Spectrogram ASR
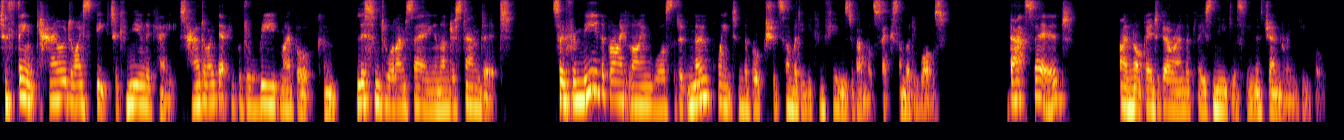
to think how do I speak to communicate? How do I get people to read my book and listen to what I'm saying and understand it? So for me, the bright line was that at no point in the book should somebody be confused about what sex somebody was. That said, I'm not going to go around the place needlessly misgendering people.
